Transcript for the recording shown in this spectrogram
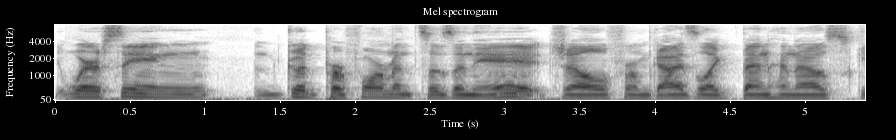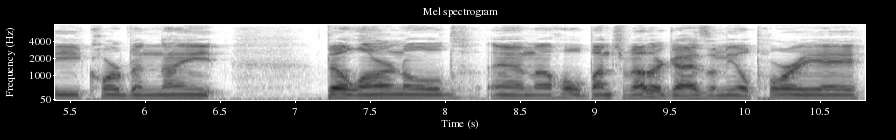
we're seeing good performances in the AHL from guys like Ben Hanowski, Corbin Knight, Bill Arnold, and a whole bunch of other guys, Emile Poirier.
